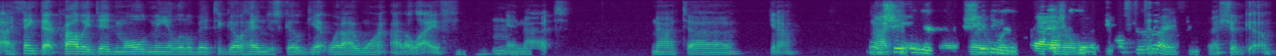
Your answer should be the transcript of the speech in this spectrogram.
I think that probably did mold me a little bit to go ahead and just go get what I want out of life, mm-hmm. and not, not uh, you know, well, not shaping your, shaping where, where crowd or where people right. think I should go.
